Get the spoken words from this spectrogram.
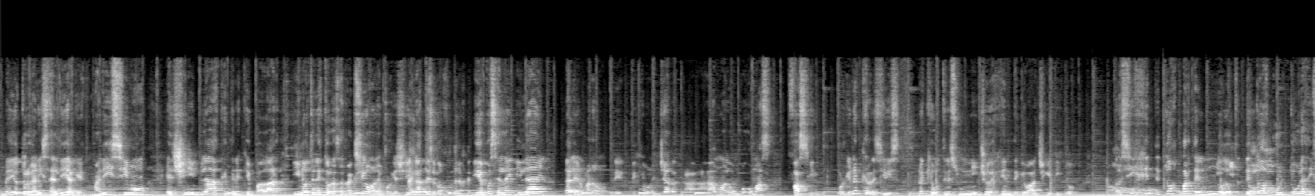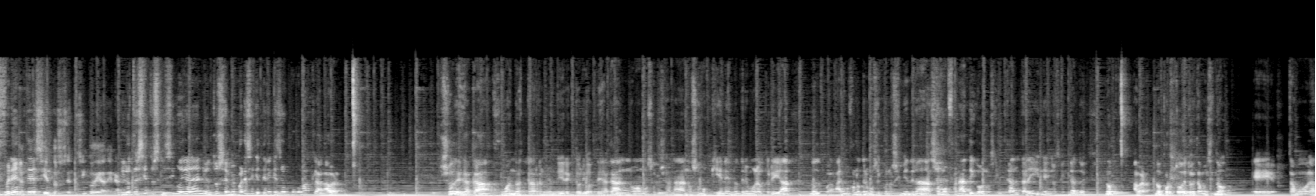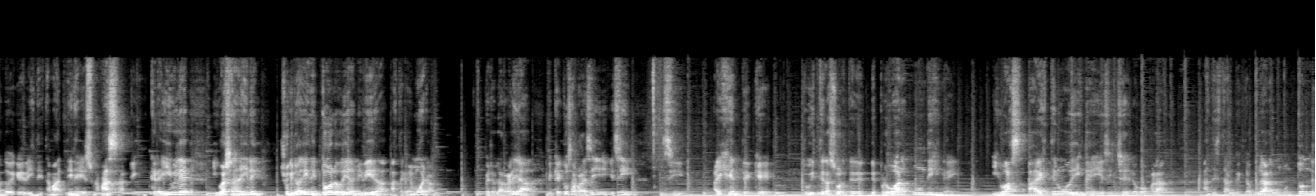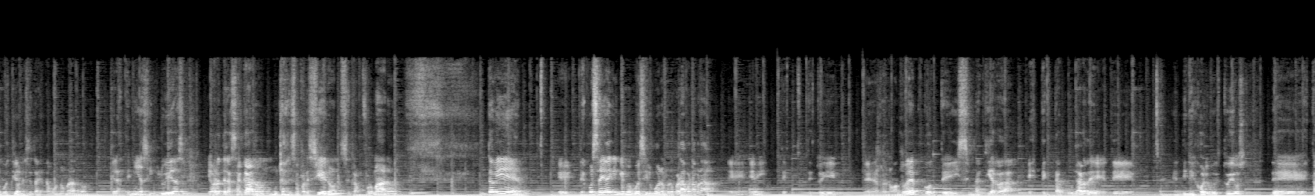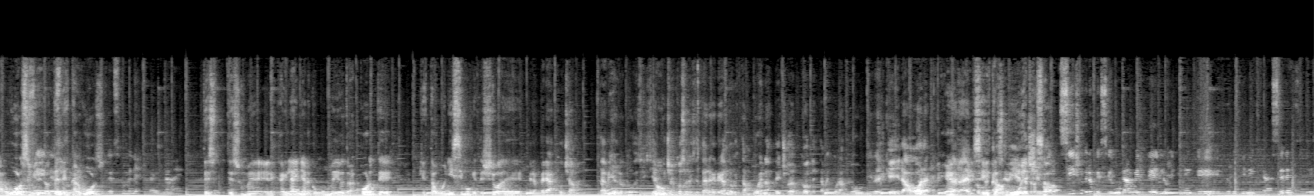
medio te organiza el día, que es malísimo. El Genie Plus que tenés que pagar y no tenés todas las atracciones, porque el Genie Ahí Plus donde te- se confunde la gente. Y después el Line Line. Dale, hermano, de- dejémoslo hinchar. ha- Hagamos algo un poco más fácil. Porque no es que recibís, no es que vos tenés un nicho de gente que va chiquitito. No. Recibís gente de todas partes del mundo, de, Y de todas culturas Los diferentes. 365 días del Y año. los 365 días del año, entonces me parece que tenés que ser un poco más claro. A ver, yo desde acá, jugando a esta reunión de directorio, desde acá no vamos a solucionar nada, no somos quienes, no tenemos la autoridad, a lo mejor no tenemos el conocimiento de nada, somos fanáticos, nos encanta Disney, nos encanta... No, a ver, no por todo esto que estamos diciendo, eh, estamos hablando de que Disney está mal. Disney es una masa increíble y vayan a Disney. Yo quiero a Disney todos los días de mi vida hasta que me muera. Pero la realidad es que hay cosas para decir y que sí. Si hay gente que tuviste la suerte de probar un Disney y vas a este nuevo Disney y decís, che, loco, pará, antes estaba espectacular, un montón de cuestiones estas que estamos nombrando, que las tenías incluidas y ahora te las sacaron, muchas desaparecieron, se transformaron. Está bien. Eh, después hay alguien que me puede decir, bueno, pero pará, pará, pará. Eh, Emi, te, te estoy eh, renovando Epcot, te hice una tierra espectacular de, de- en Disney Hollywood Studios de Star Wars, se viene el Sí, te hotel de Star Wars, el Skyline. Te, te sumé el Skyliner como un medio de transporte que está buenísimo, que te lleva de... Pero espera, escúchame. Está bien lo que vos decís. Y hay muchas cosas que se están agregando que están buenas. De hecho, Epcot está mejorando a un nivel que era hora que Bien, mejorara y Epcot. sí, me estaba parece muy bien, le atrasado. llegó. Sí, yo creo que seguramente lo que tienen que, lo que, tienen que hacer es eh,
